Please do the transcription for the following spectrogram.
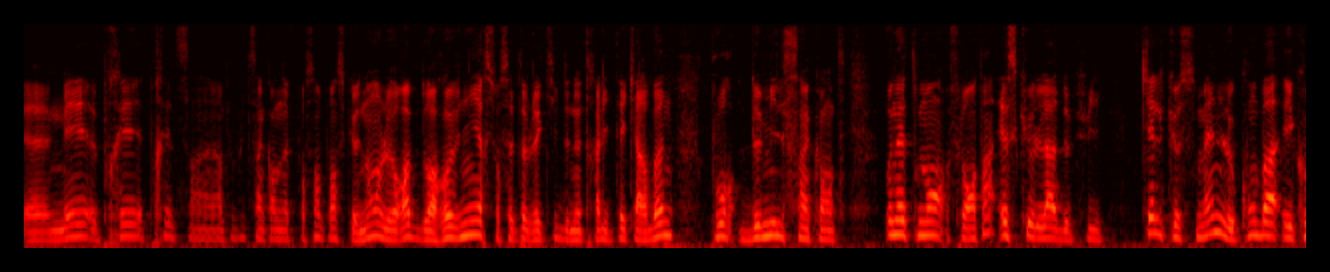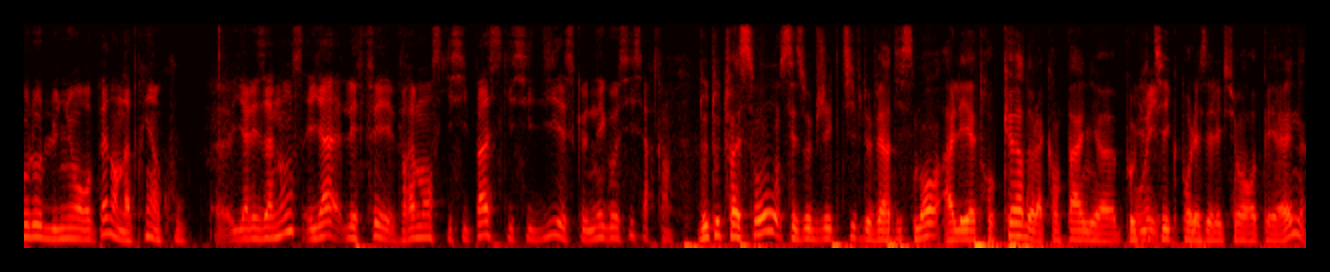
Euh, mais un peu plus de 59% pensent que non, l'Europe doit revenir sur cet objectif de neutralité carbone pour 2050. Honnêtement, Florentin, est-ce que là, depuis quelques semaines, le combat écolo de l'Union européenne en a pris un coup? Il y a les annonces et il y a les faits, vraiment ce qui s'y passe, ce qui s'y dit et ce que négocient certains. De toute façon, ces objectifs de verdissement allaient être au cœur de la campagne euh, politique pour les élections européennes.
